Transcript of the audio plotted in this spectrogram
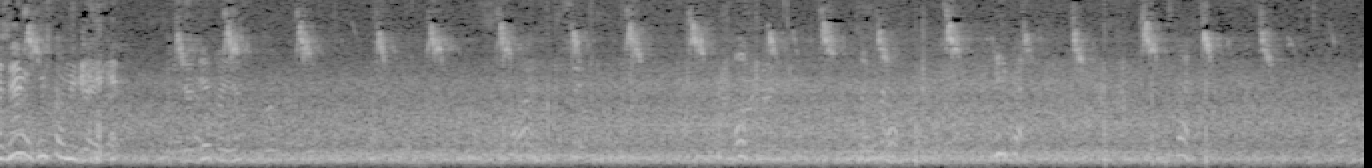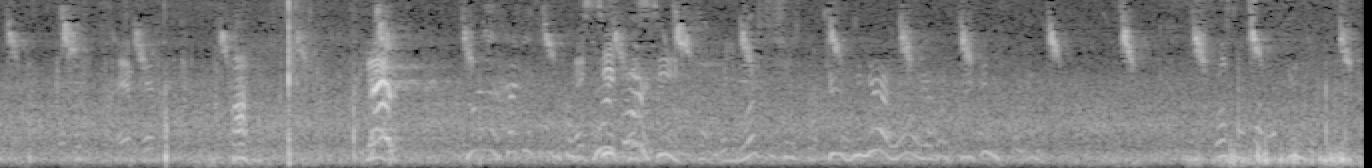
Эй, скажи ему, пусть там играет. Прости, прости. Вы не можете сейчас? Чё, меня? О, я просто не помню, Просто он сам открыл.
